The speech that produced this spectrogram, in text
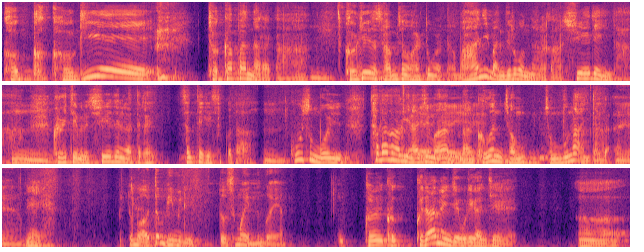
거, 거, 기에 적합한 나라가 음. 거기에서 잠수함 활동을 갖다가 많이 만들어 본 나라가 스웨덴이다. 음. 그렇기 때문에 스웨덴을 갖다가 선택했을 거다. 음. 그것은 뭐 타당하긴 예, 하지만 예, 예. 나는 그건 전, 전부는 아니다. 그러니까, 예. 예. 그러면 어떤 비밀이 또 숨어 있는 거예요? 그, 그, 그 다음에 이제 우리가 이제, 어,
